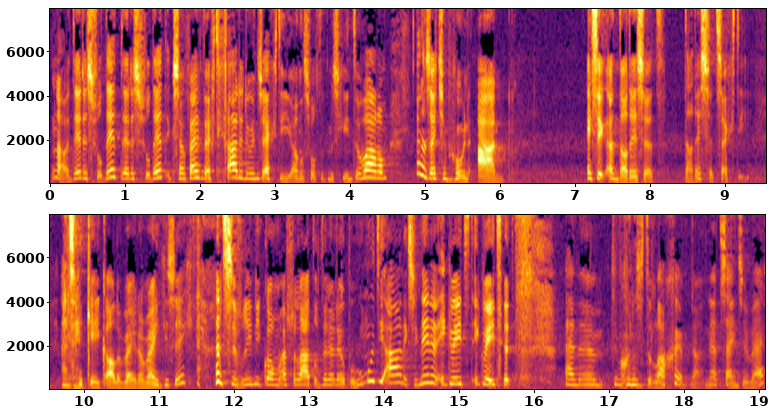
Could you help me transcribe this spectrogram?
Nou, dit is voor dit, dit is voor dit. Ik zou 55 graden doen, zegt hij. Anders wordt het misschien te warm. En dan zet je hem gewoon aan. Ik zeg, en dat is het. Dat is het, zegt hij. En zij keken allebei naar mijn gezicht. En zijn vriend die kwam even later binnenlopen. Hoe moet hij aan? Ik zeg, nee, nee, ik weet het, ik weet het. En um, toen begonnen ze te lachen. Nou, net zijn ze weg.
